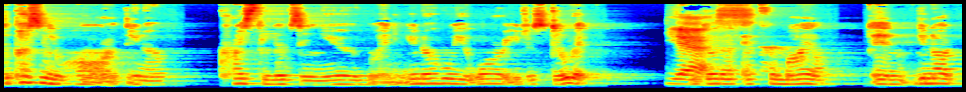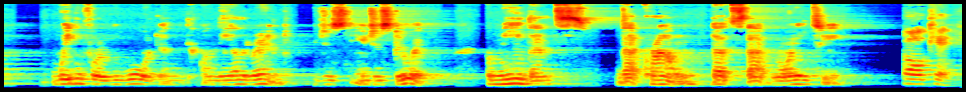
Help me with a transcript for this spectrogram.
the person you are, you know, Christ lives in you and you know who you are, you just do it. Yeah. You go that extra mile and you're not waiting for a reward and on the other end. You just, you just do it. For me, that's that crown. That's that royalty. Okay.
